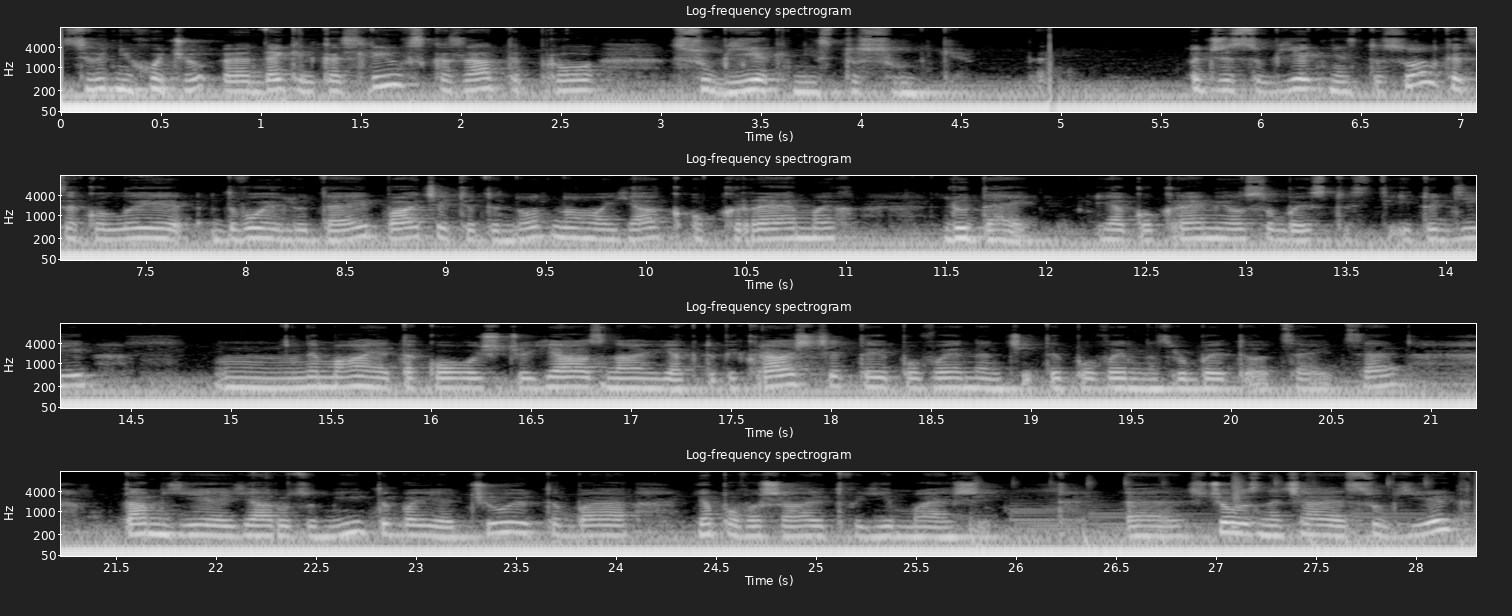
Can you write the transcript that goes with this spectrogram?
Сьогодні хочу е, декілька слів сказати про суб'єктні стосунки. Отже, суб'єктні стосунки це коли двоє людей бачать один одного як окремих людей, як окремі особистості. І тоді немає такого, що я знаю, як тобі краще, ти повинен чи ти повинна зробити оце і це. Там є я розумію тебе, я чую тебе, я поважаю твої межі. Е, Що означає суб'єкт,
